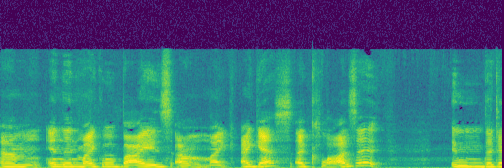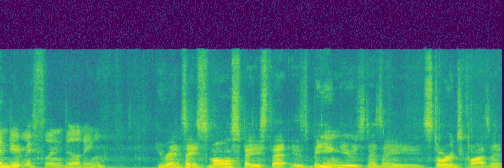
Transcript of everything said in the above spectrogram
Um, and then Michael buys, um, like, I guess a closet in the Dunder Mifflin building. He rents a small space that is being used as a storage closet.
